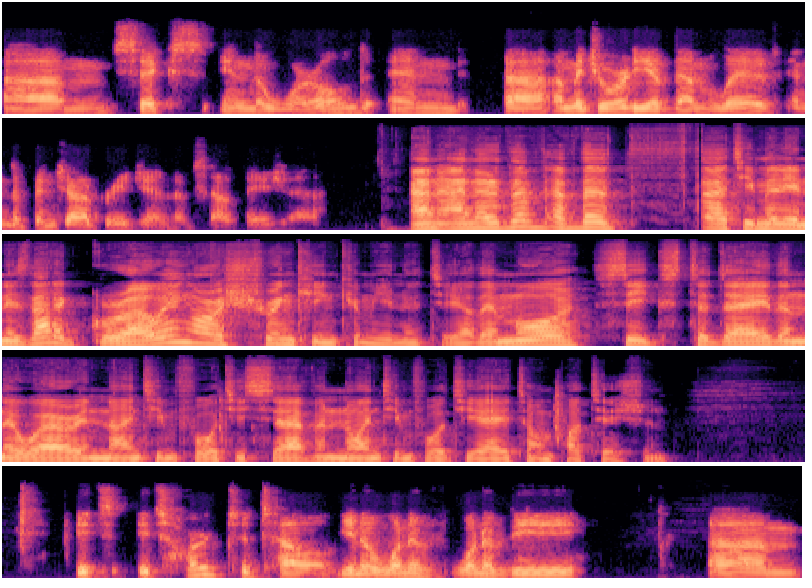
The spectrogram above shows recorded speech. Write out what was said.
um, Sikhs in the world, and uh, a majority of them live in the Punjab region of South Asia. And, and of, the, of the 30 million, is that a growing or a shrinking community? Are there more Sikhs today than there were in 1947, 1948 on partition? It's it's hard to tell. You know, one of one of the um,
